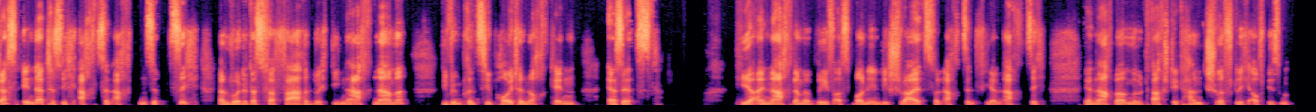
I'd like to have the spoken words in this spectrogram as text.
Das änderte sich 1878. Dann wurde das Verfahren durch die Nachnahme, die wir im Prinzip heute noch kennen, ersetzt. Hier ein Nachnahmebrief aus Bonn in die Schweiz von 1884. Der Nachnahmebetrag steht handschriftlich auf diesem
